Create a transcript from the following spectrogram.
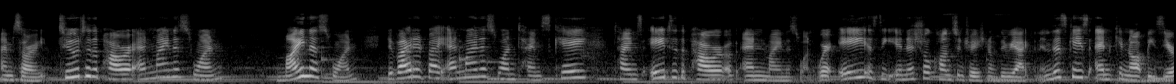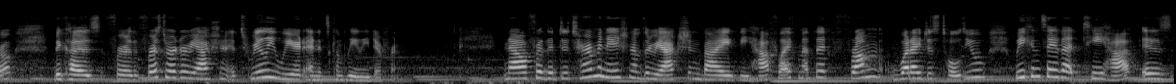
I'm sorry, 2 to the power n minus 1 minus 1 divided by n minus 1 times k times a to the power of n minus 1, where a is the initial concentration of the reactant. In this case, n cannot be 0 because for the first order reaction, it's really weird and it's completely different. Now, for the determination of the reaction by the half-life method, from what I just told you, we can say that T half is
